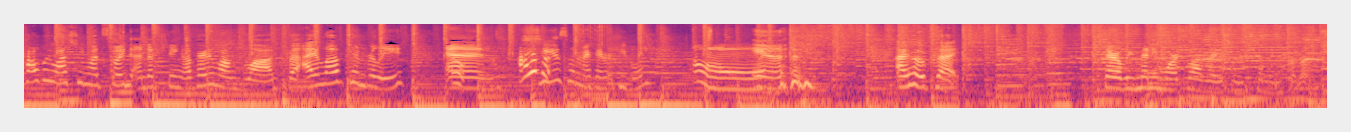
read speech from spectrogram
probably watching what's going to end up being a very long vlog. But I love Kimberly, and she is one of my favorite people. Oh. And I hope that there will be many more collaborations coming from us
